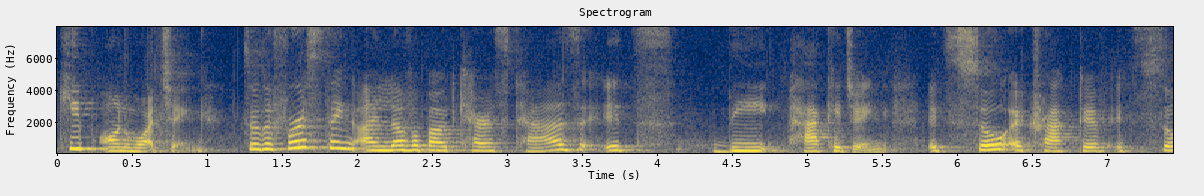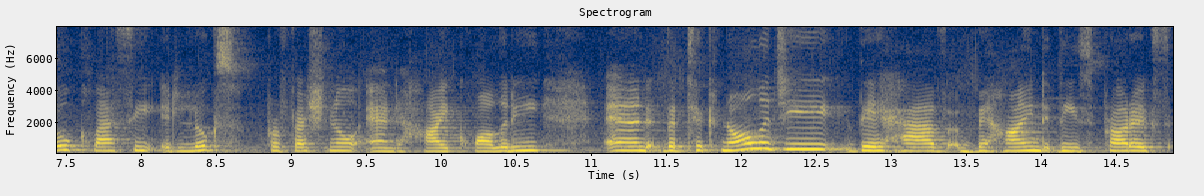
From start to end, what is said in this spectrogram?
keep on watching. So the first thing I love about Kerastase, it's the packaging. It's so attractive, it's so classy, it looks professional and high quality and the technology they have behind these products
